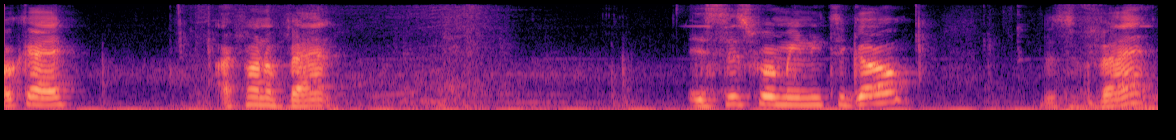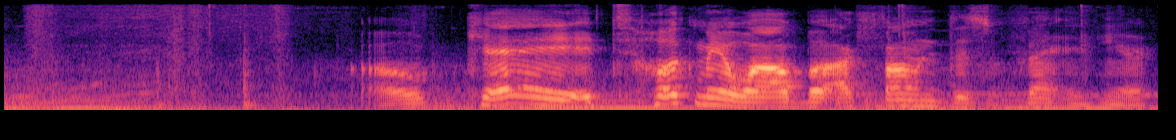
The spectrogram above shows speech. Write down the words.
Okay. I found a vent. Is this where we need to go? This vent? Okay, it took me a while, but I found this vent in here.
